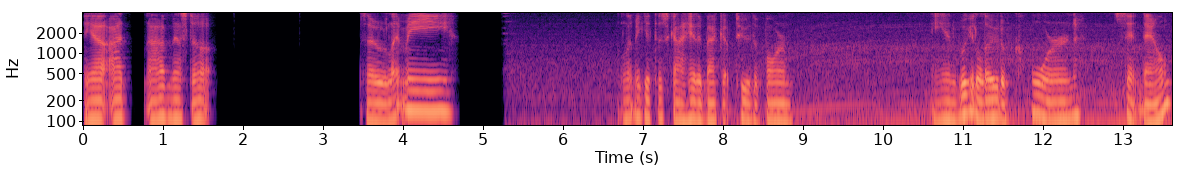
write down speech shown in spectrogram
yeah, I I messed up. So let me let me get this guy headed back up to the farm. And we'll get a load of corn sent down.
